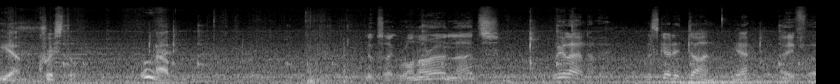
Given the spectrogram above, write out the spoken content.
Yeah, Crystal. Out. Looks like we're on our own, lads. We'll handle it. Let's get it done, yeah? Hey, Phil.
